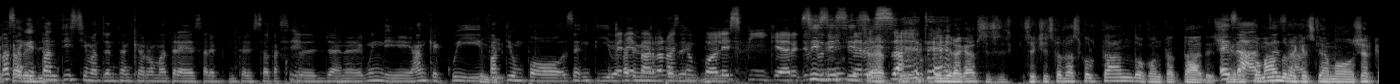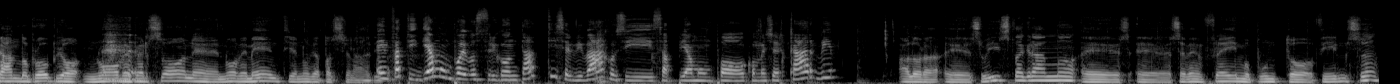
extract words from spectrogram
Ma sai che di... tantissima gente anche a Roma 3 sarebbe interessata a Sì. cose del genere, quindi anche qui Quindi- fatti un po' sentire. Ve ne parlano un anche un po' le speaker che Sì, sono sì, sì, interessate. Quindi ragazzi, se, se ci state ascoltando, contattateci, mi Esatto, raccomando, perché esatto. stiamo cercando proprio nuove persone, nuove menti e nuovi appassionati. E infatti diamo un po' i vostri contatti se vi va, così sappiamo un po' come cercarvi. Allora, eh, su Instagram è, è sevenframe.films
